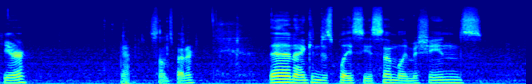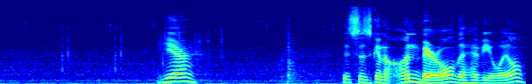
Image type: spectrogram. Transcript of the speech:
here. Yeah, sounds better. Then I can just place the assembly machines here. This is going to unbarrel the heavy oil.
